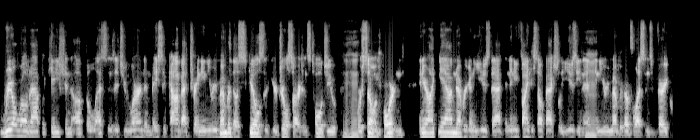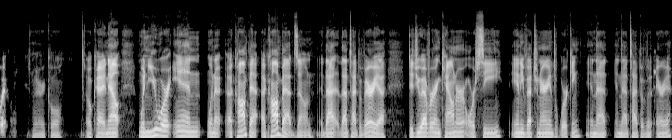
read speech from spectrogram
real world application of the lessons that you learned in basic combat training. You remember those skills that your drill sergeants told you mm-hmm. were so important. And you're like, yeah, I'm never going to use that. And then you find yourself actually using it mm. and you remember those lessons very quickly. Very cool. Okay, now when you were in when a, a combat a combat zone that that type of area, did you ever encounter or see any veterinarians working in that in that type of an area?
